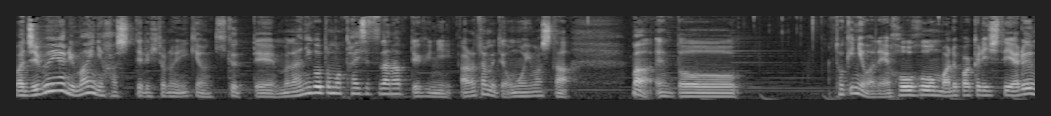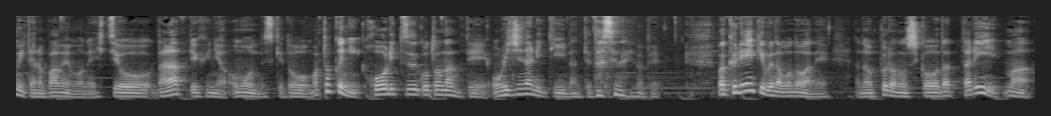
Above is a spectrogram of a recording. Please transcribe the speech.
まあ、自分より前に走ってる人の意見を聞くって、まあ、何事も大切だなっていうふうに改めて思いました。まあ、えっと、時にはね、方法を丸パクリしてやるみたいな場面もね、必要だなっていうふうには思うんですけど、まあ、特に法律ごとなんて、オリジナリティなんて出せないので、まあ、クリエイティブなものはね、あのプロの思考だったり、まあ、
